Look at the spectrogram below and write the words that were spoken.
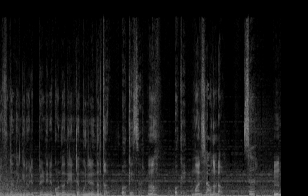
എവിടെ നിന്നെങ്കിലും ഒരു പെണ്ണിനെ കൊണ്ടുവന്ന് എന്റെ മുന്നിൽ നിർത്ത്. ഓക്കെ സർ ആ? ഓക്കെ മനസ്സിലാവുന്നുണ്ടോ? സർ ഉം?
